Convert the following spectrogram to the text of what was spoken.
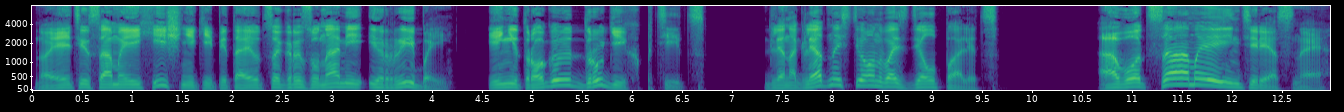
«Но эти самые хищники питаются грызунами и рыбой и не трогают других птиц». Для наглядности он воздел палец. «А вот самое интересное.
